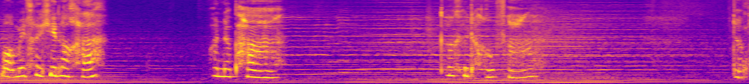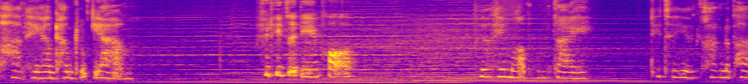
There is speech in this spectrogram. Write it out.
หมอไม่เคยคิดหรอกคะว่านภา ก็คือท้องฟ้านภาพยายามทำทุกอย่าง เพื่อที่จะดีพอเพื่อให้หมอภูมิใจ ที่จะยืนข้างนภา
